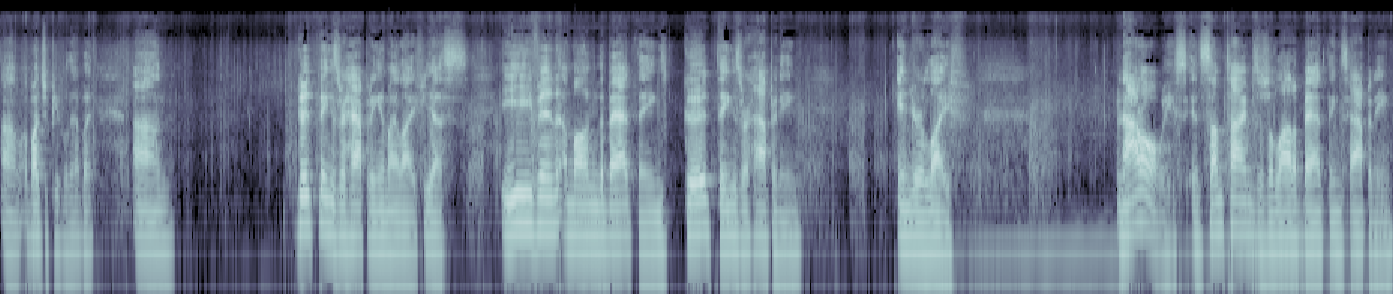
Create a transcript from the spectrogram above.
um, a bunch of people that, but um, good things are happening in my life, yes. Even among the bad things, good things are happening in your life. Not always, and sometimes there's a lot of bad things happening.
